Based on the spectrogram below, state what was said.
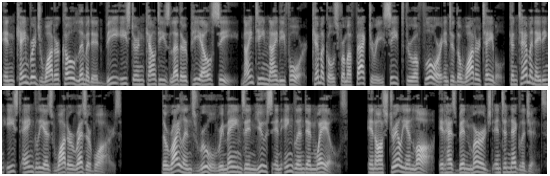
In Cambridge Water Co Limited v Eastern Counties Leather plc 1994, chemicals from a factory seeped through a floor into the water table, contaminating East Anglia's water reservoirs. The Rylands rule remains in use in England and Wales. In Australian law, it has been merged into negligence.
